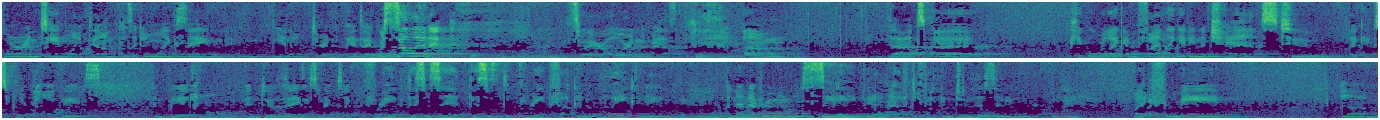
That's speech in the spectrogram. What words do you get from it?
quarantine lockdown because I don't like saying, you know, during the pandemic, we're still in it. That's why you're all wearing the mask. Um, that uh, people were like, I'm finally getting a chance to like explore hobbies and be at home and do things. And I was like, great, this is it. This is the great fucking awakening. And then everyone will see we don't have to fucking do this anymore. But for me, um,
